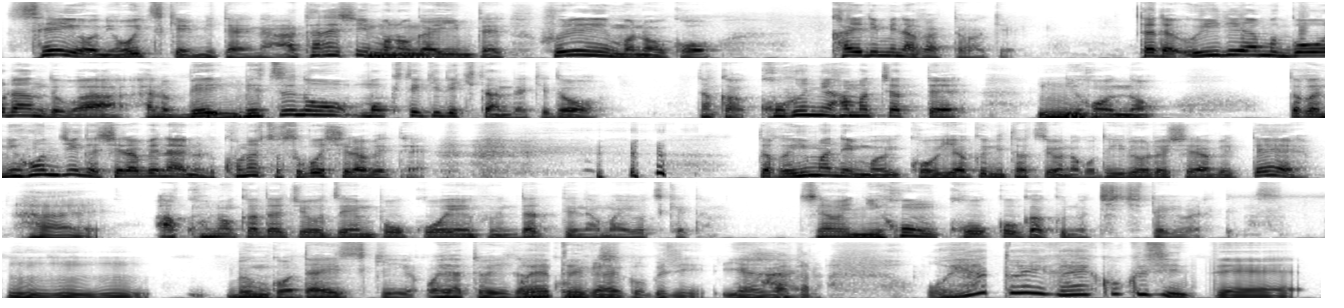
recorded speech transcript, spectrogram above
西洋に追いつけみたいな、新しいものがいいみたいな、古いものをこう、顧みなかったわけ。ただ、ウィリアム・ゴーランドは、あの、べ、うん別の目的で来たんだけど、なんか古墳にはまっちゃって、うん日本の。だから日本人が調べないのに、この人すごい調べて。だから今でもこう役に立つようなこといろいろ調べて、はい。あ、この形を前方後円墳だって名前をつけたの。ちなみに日本考古学の父と言われています。うんうんうん。文庫大好き、親とい外親とい国人。外国人。いや、はいだから、親とい外国人って、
